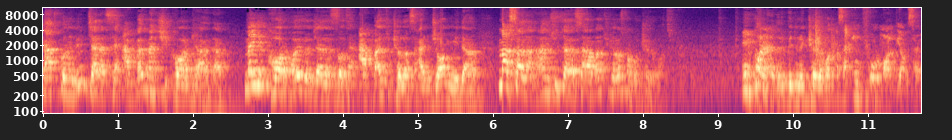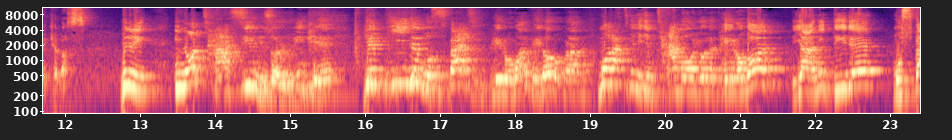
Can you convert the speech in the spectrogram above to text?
دقت کنید ببین جلسه اول من چی کار کردم؟ من یه کارهایی رو جلسات اول تو کلاس انجام میدم. مثلا همیشه جلسه اول تو کلاس من با کروات امکان نداره بدون کروات مثلا این فرمال بیام سر کلاس. می‌دونی؟ اینا تاثیر می‌ذاره رو اینکه یه دید مثبتی پیروان پیدا بکنن ما وقتی میگیم تمایل پیروان یعنی دید مثبت.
